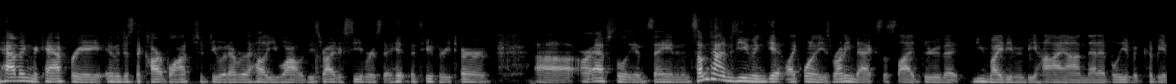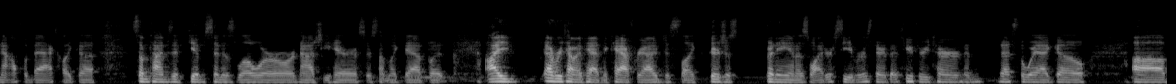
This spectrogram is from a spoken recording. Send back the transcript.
having McCaffrey and then just the carte blanche to do whatever the hell you want with these wide receivers that hit the two three turn uh, are absolutely insane. And then sometimes you even get like one of these running backs to slide through that you might even be high on. That I believe it could be an alpha back, like a uh, sometimes if Gibson is lower or Najee Harris or something like that. But I every time I've had McCaffrey, I just like there's just bananas wide receivers there that two three turn, and that's the way I go. Uh,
